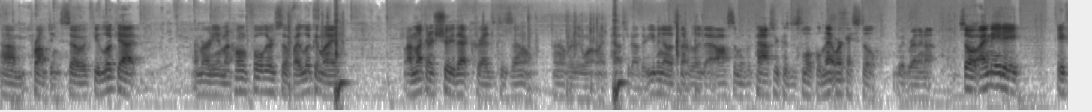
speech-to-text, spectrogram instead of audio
um, prompting. So if you look at I'm already in my home folder, so if I look at my, I'm not going to show you that creds because I don't, I don't really want my password out there. Even though it's not really that awesome of a password because it's local network, I still would rather not. So I made a, a,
